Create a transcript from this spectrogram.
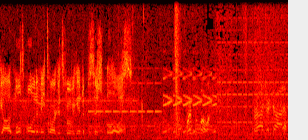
We got multiple enemy targets moving into position below us. Right below us. Roger, got him.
